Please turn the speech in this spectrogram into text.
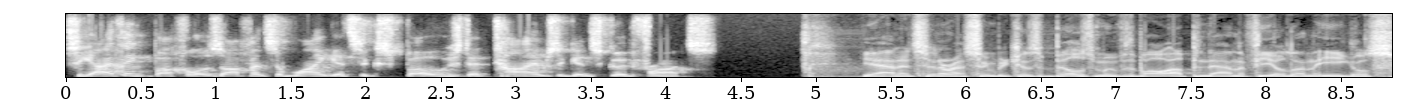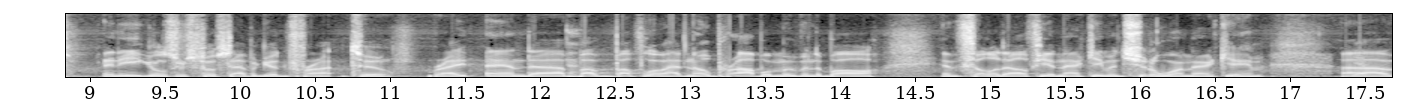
See, I think Buffalo's offensive line gets exposed at times against good fronts. Yeah, and it's interesting because the Bills move the ball up and down the field on the Eagles, and the Eagles are supposed to have a good front too, right? And uh, yeah. Buffalo had no problem moving the ball in Philadelphia in that game and should have won that game. Uh,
